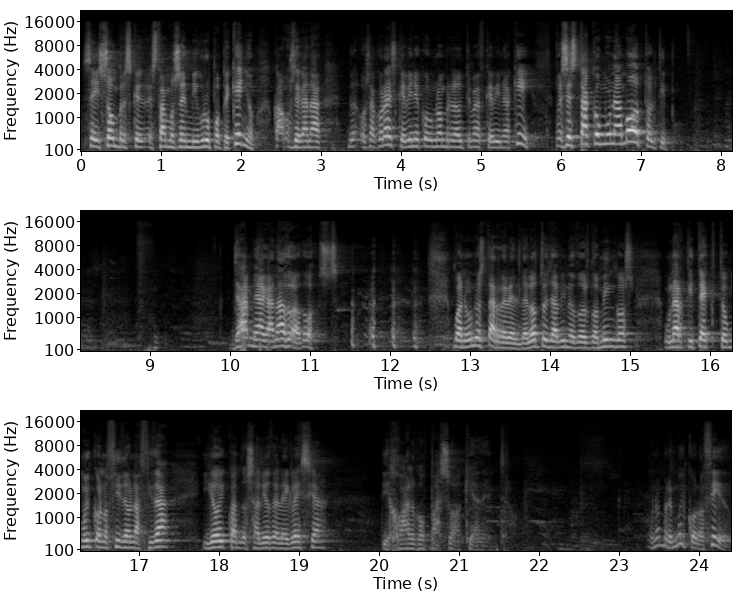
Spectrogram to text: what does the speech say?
seis hombres que estamos en mi grupo pequeño, acabamos de ganar, ¿os acordáis que vine con un hombre la última vez que vine aquí? Pues está como una moto el tipo. Ya me ha ganado a dos. bueno, uno está rebelde, el otro ya vino dos domingos, un arquitecto muy conocido en la ciudad, y hoy cuando salió de la iglesia dijo algo pasó aquí adentro. Un hombre muy conocido,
